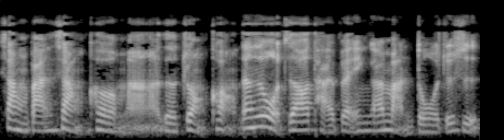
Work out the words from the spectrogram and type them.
上班上课嘛的状况，但是我知道台北应该蛮多，就是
